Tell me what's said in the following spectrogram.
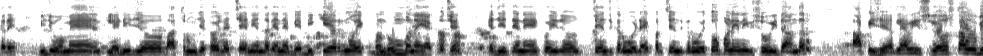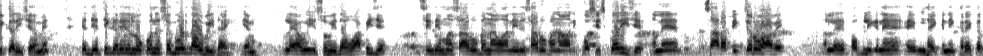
કરે. બીજું અમે લેડીઝ બાથરૂમ જે ટોયલેટ છે, એની અંદર એને બેબી કેરનો એક રૂમ બનાવી આપ્યો છે, કે જે તેને કોઈ ચેન્જ કરવું હોય ડાયપર ચેન્જ કરવું હોય, તો પણ એની સુવિધા અંદર આપી છે. એટલે આવી વ્યવસ્થા ઊભી કરી છે અમે, કે જેથી કરીને લોકોને સગવડતા ઊભી થાય એમ. એટલે આવી સુવિધાઓ આપી છે. સિનેમા સારું બનાવવાની સારું બનાવવાની કોશિશ કરી છે અને સારા પિક્ચરો આવે. એટલે પબ્લિકને એમ થાય કે નહીં, ખરેખર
